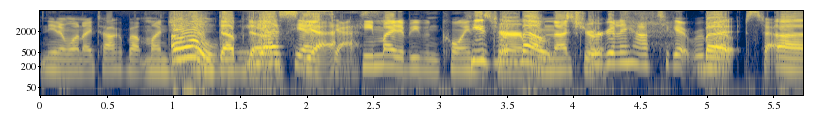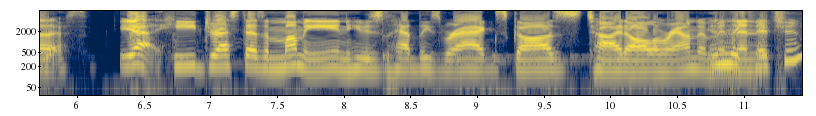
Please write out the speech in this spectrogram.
You know when I talk about Mungie Oh, and Dub Dubs. yes, yes, yeah, yes. He might have even coined He's the term. remote. I'm not sure. We're gonna have to get remote But, stuff. uh, yes. Yeah, he dressed as a mummy and he was had these rags, gauze tied all around him, in and the then it- kitchen.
